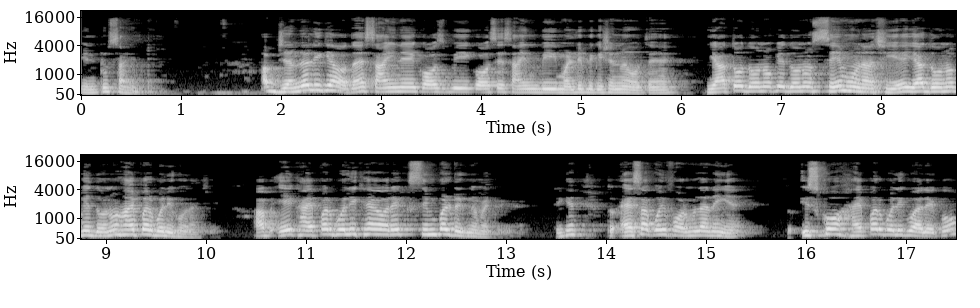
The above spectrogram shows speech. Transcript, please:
into sine t अब जनरली क्या होता है? Sine a cos b cos a sine b multiplication में होते हैं। या तो दोनों के दोनों सेम होना चाहिए, या दोनों के दोनों हाइपरबोलिक होना चाहिए। अब एक हाइपरबोलिक है और एक सिंपल ट्रिग्नोमेट्री है, ठीक है? तो ऐसा कोई फॉर्मूला नहीं है। तो इसको हाइपरबोलिक वाले को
